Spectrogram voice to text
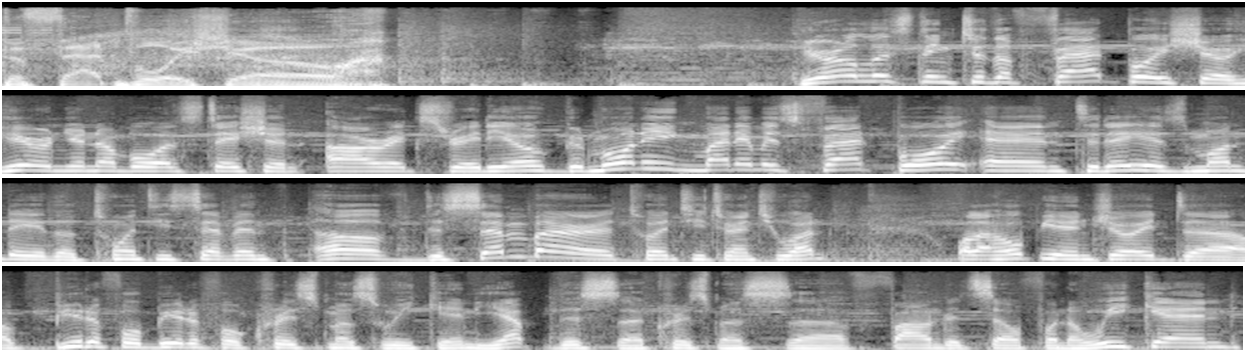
The Fat Boy Show. You're listening to the Fat Boy Show here on your number one station, RX Radio. Good morning. My name is Fat Boy, and today is Monday, the 27th of December, 2021. Well, I hope you enjoyed uh, a beautiful, beautiful Christmas weekend. Yep, this uh, Christmas uh, found itself on a weekend.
